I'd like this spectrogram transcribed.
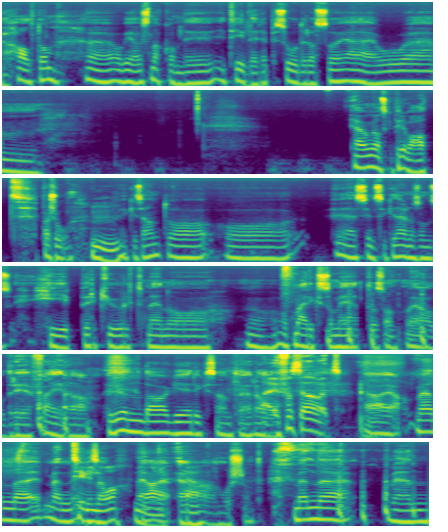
alt om, eh, og vi har jo snakka om det i tidligere episoder også. Jeg er jo ehm, Jeg er jo en ganske privat person, ikke sant? Og, og jeg syns ikke det er noe sånn hyperkult med noe, noe oppmerksomhet og sånt. Når jeg aldri feira runddager, ikke sant. Har Nei, aldri vi får se, da, vet du. ja, ja. Men, eh, men Til nå, mener du? Ja, Ja. morsomt. Men, eh, men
